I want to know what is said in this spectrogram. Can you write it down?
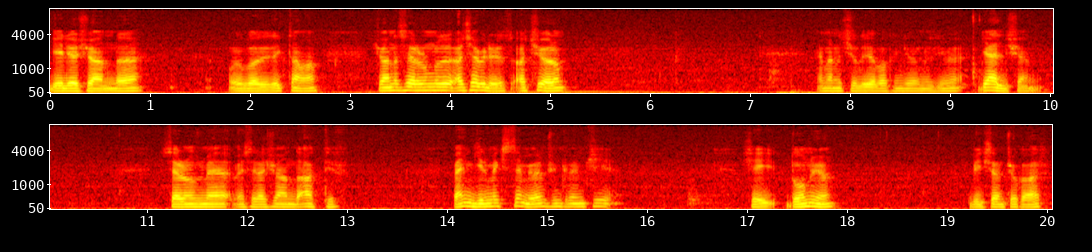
Geliyor şu anda. Uygula dedik tamam. Şu anda serverımızı açabiliriz. Açıyorum. Hemen açılıyor. Bakın gördüğünüz gibi. Geldi şu anda. Serverımız me mesela şu anda aktif. Ben girmek istemiyorum çünkü benimki şey donuyor. Bilgisayarım çok ağır.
